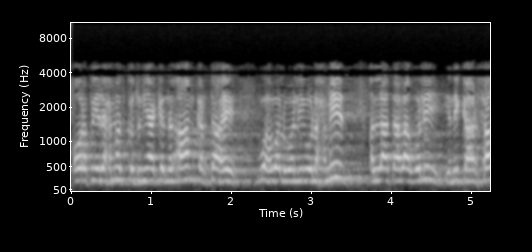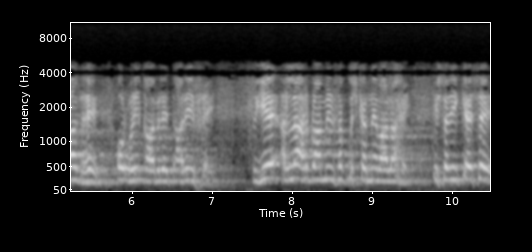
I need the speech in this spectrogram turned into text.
اور اپنی رحمت رحمت کو دنیا کے اندر عام کرتا ہے، وہ ولی الحمید۔ اللہ تعالیٰ ولی یعنی کارساز ہے اور وہی قابل تعریف ہے۔ تو یہ اللہ رب العالمین سب کچھ کرنے والا ہے۔ اس طریقے سے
